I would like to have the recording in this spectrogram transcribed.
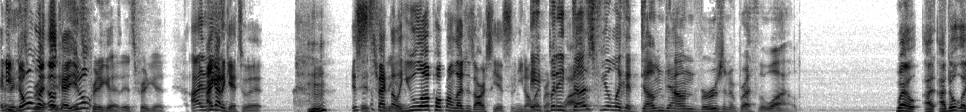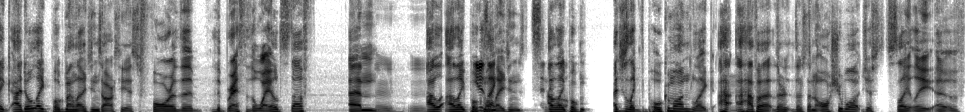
And I you mean, it's don't pretty- like. Okay, you it's don't. pretty good. It's pretty good. I, I gotta get to it. Mhm. It's just It's the fact that like good. you love Pokemon Legends Arceus and you don't It- like Breath but of it the Wild. does feel like a dumbed down version of Breath of the Wild. Well, I, I don't like I don't like Pokemon Legends Arceus for the the Breath of the Wild stuff. Um, Mm, mm. I, I like Pokemon like Legends. I like Pokemon. I just like the Pokemon. Like I, Mm. I have a there, there's an Oshawott just slightly out of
